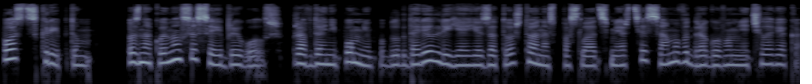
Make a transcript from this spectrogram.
Постскриптум. Познакомился с Эйброй Уолш. Правда, не помню, поблагодарил ли я ее за то, что она спасла от смерти самого дорогого мне человека.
